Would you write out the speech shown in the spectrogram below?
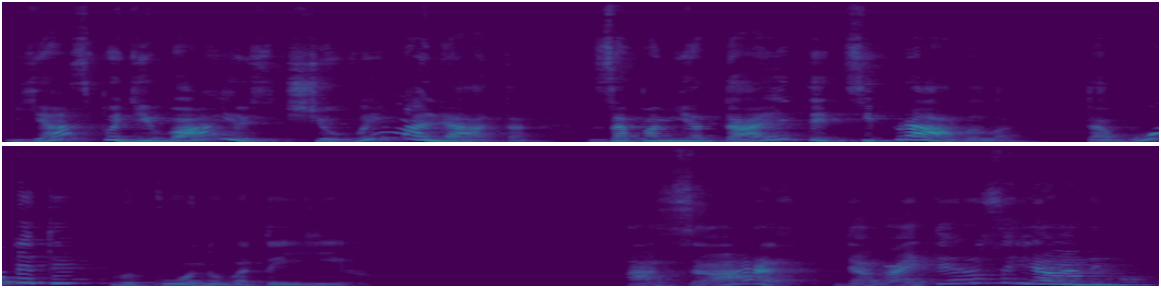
Я сподіваюсь, що ви, малята, запам'ятаєте ці правила та будете виконувати їх. А зараз давайте розглянемо,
